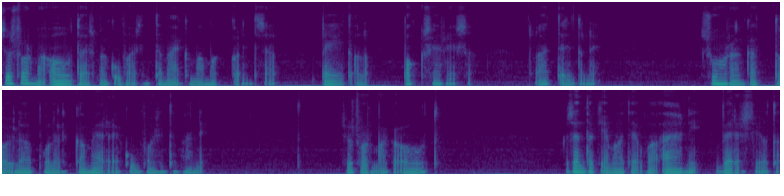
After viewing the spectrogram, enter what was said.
Se olisi varmaan outoa, jos mä kuvaisin tämän, kun mä makkoilin tässä peitolla boksereissa. Laittaisin tonne suoraan kattoon yläpuolelle kameraa ja kuvaisin tämän, niin se olisi varmaan aika outo. Sen takia mä teen vaan ääniversiota.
